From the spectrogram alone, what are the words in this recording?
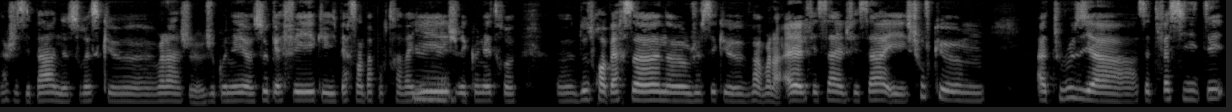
bah, je sais pas, ne serait-ce que, voilà, je, je, connais ce café qui est hyper sympa pour travailler, mmh. je vais connaître deux trois personnes. je sais que, voilà, elle, elle fait ça, elle fait ça, et je trouve que mmh, à Toulouse, il y a cette facilité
